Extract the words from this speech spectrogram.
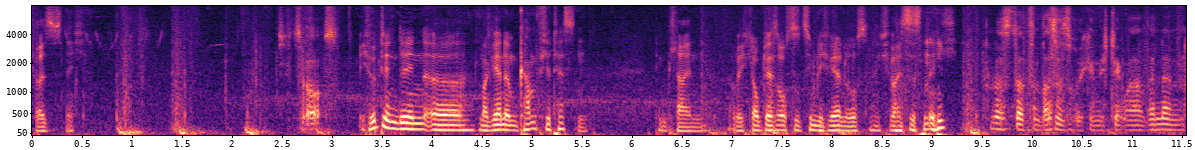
Ich weiß es nicht. Sieht so aus. Ich würde den, den äh, mal gerne im Kampf hier testen. Den kleinen. Aber ich glaube, der ist auch so ziemlich wehrlos. Ich weiß es nicht. Lass uns da zum Wasser zurückgehen. Ich denke mal, wenn, dann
